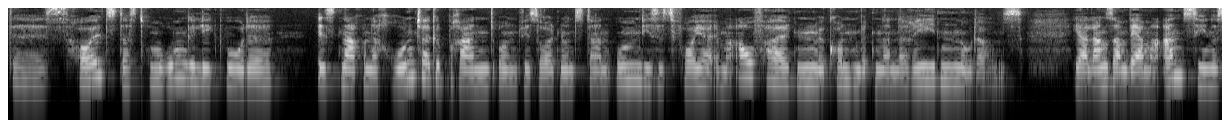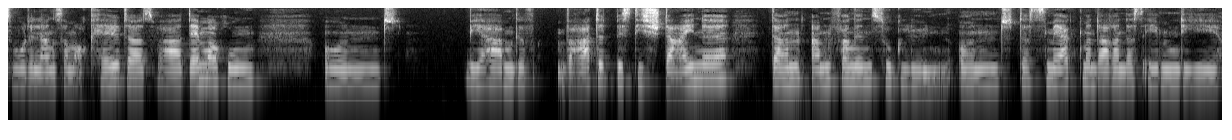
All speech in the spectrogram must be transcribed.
Das Holz, das drumherum gelegt wurde, ist nach und nach runtergebrannt und wir sollten uns dann um dieses Feuer immer aufhalten. Wir konnten miteinander reden oder uns ja langsam wärmer anziehen. Es wurde langsam auch kälter. Es war Dämmerung und wir haben gewartet, bis die Steine dann anfangen zu glühen. Und das merkt man daran, dass eben die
